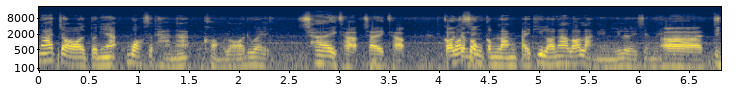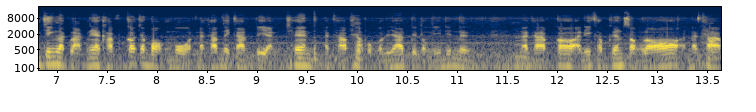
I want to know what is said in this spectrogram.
หน้าจอตัวเนี้ยบอกสถานะของล้อด้วย ใช่ครับใช่ครับ ก็ว่าจะส่งมีกำลังไปที่ล้อหน้าล้อหลังอย่างนี้เลยใช่ไหมอ่าจริง ๆ หลักๆเนี่ยครับก็จะบอกโหมดนะครับในการเปลี่ยนเช่นนะครับครับผมขออนุญาตเปลี่ยนตรงนี้นิดนึงนะครับก็อันนี้ขับเคลื่อนสองล้อนะครับ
